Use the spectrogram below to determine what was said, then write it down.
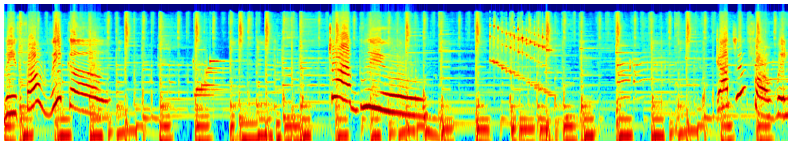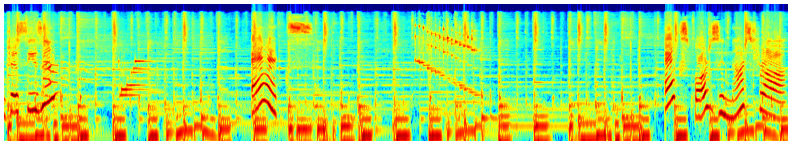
V for vehicle. W for winter season. X. X for Zinastra.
